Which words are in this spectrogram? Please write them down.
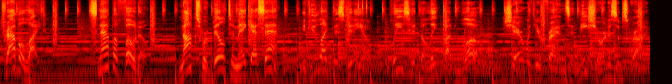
Travel light. Snap a photo Nocs were built to make SN. If you like this video, please hit the link button below, share with your friends, and be sure to subscribe.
